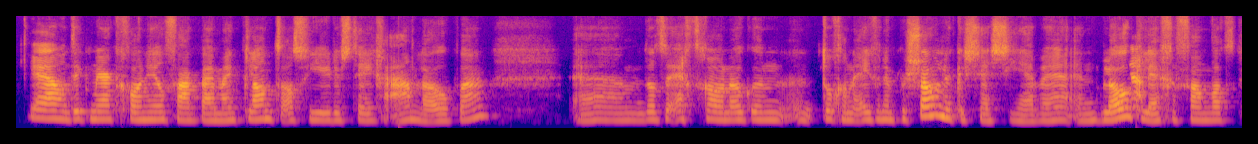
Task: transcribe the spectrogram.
Ja, want ik merk gewoon heel vaak bij mijn klanten als we hier dus tegenaan lopen Um, dat we echt gewoon ook een, een, toch een, even een persoonlijke sessie hebben. Hè? En blootleggen ja. van wat,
